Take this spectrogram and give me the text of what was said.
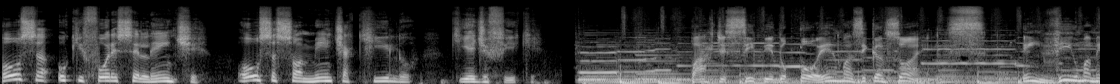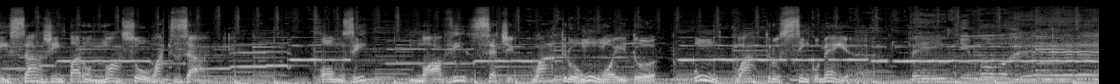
Ouça o que for excelente. Ouça somente aquilo que edifique. Participe do Poemas e Canções. Envie uma mensagem para o nosso WhatsApp. 11 97418 1456. Tem que morrer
